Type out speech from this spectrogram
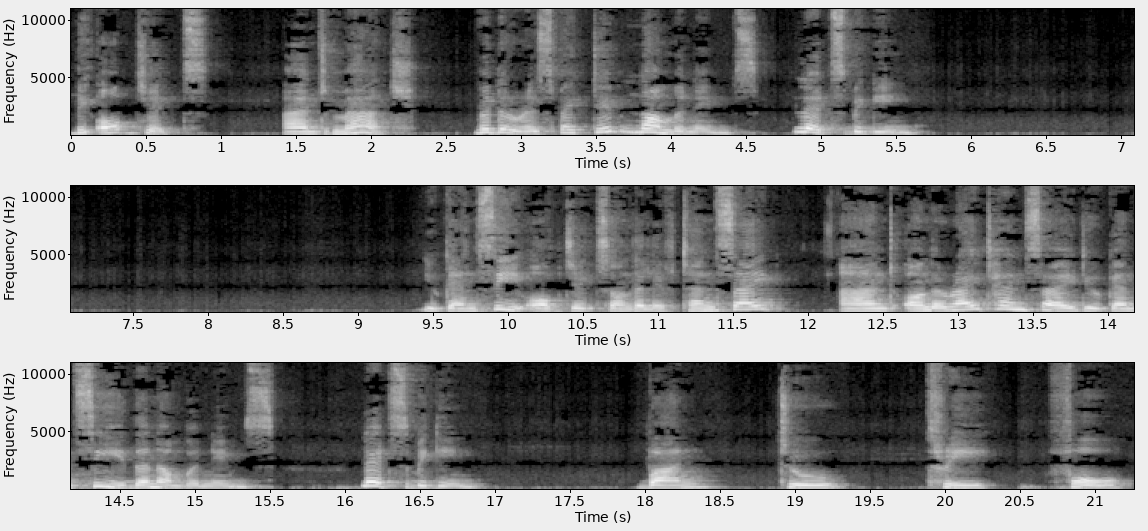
the objects and match with the respective number names. Let's begin. You can see objects on the left hand side and on the right hand side you can see the number names. Let's begin. 1, 2, 3, 4,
